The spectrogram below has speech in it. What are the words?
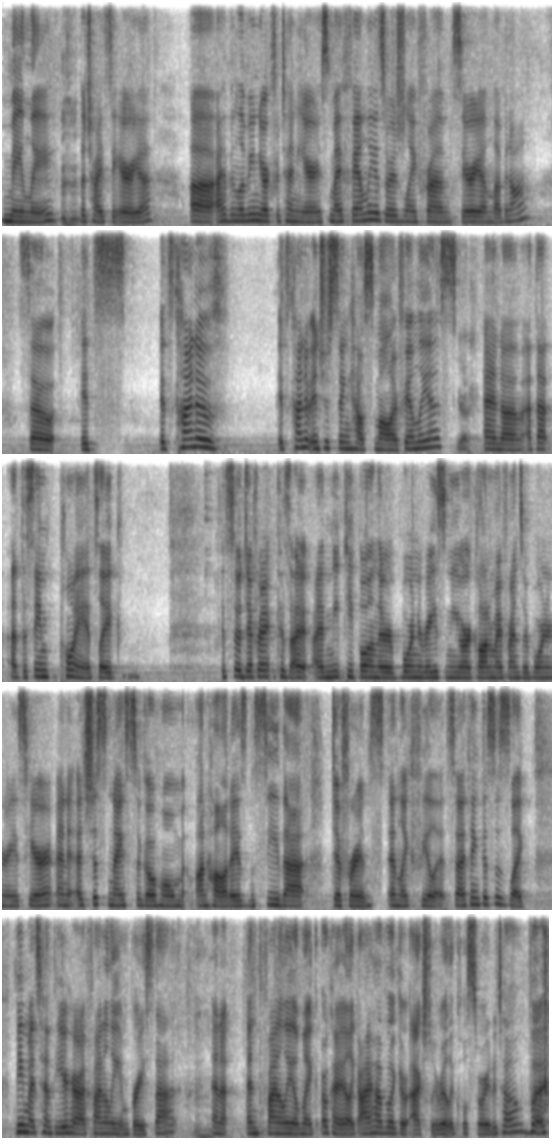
mainly, the tri state area. Uh, I've been living in New York for 10 years. My family is originally from Syria and Lebanon. So it's it's kind of it's kind of interesting how small our family is. Yeah. And um, at that at the same point, it's like it's so different because I, I meet people and they're born and raised in New York. A lot of my friends are born and raised here, and it's just nice to go home on holidays and see that difference and like feel it. So I think this is like being my tenth year here. I finally embrace that, and uh, and finally I'm like okay, like I have like a actually really cool story to tell. But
